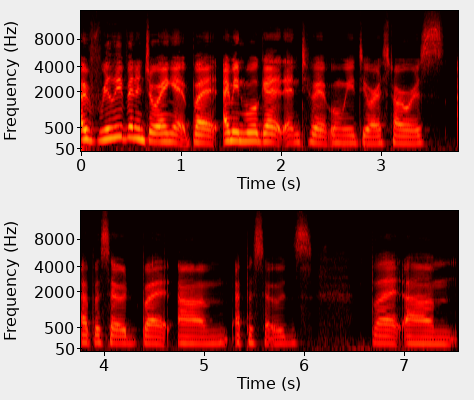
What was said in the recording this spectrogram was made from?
I've really been enjoying it, but I mean we'll get into it when we do our Star Wars episode, but um episodes. But um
